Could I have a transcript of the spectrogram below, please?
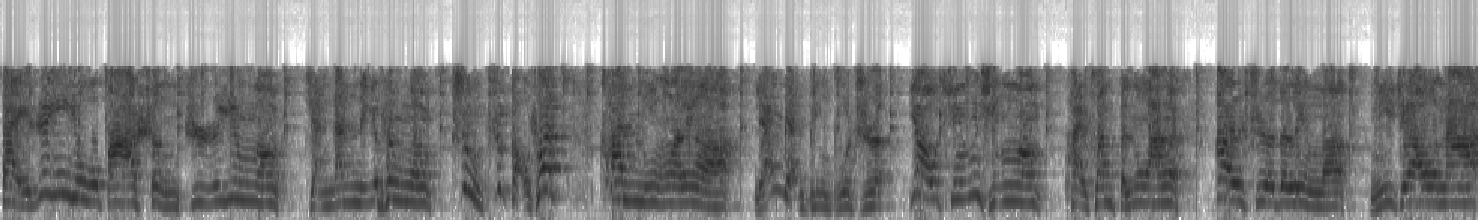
带人又把圣旨迎，艰难的棚圣旨高悬传命令，两边兵不知要听清，快传本王二师的令啊！你叫那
